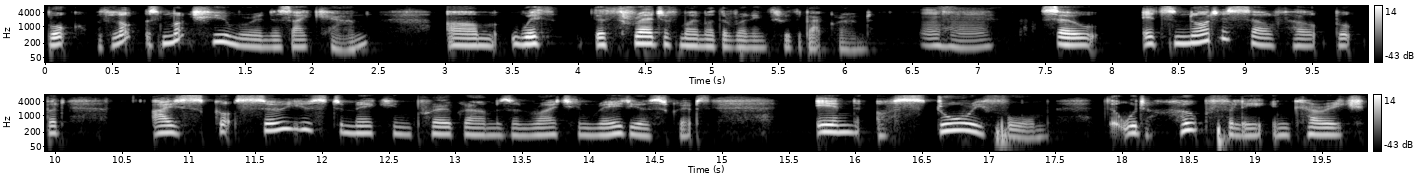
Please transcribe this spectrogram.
book with lot, as much humour in as I can, um, with the thread of my mother running through the background. Mm-hmm. So it's not a self help book, but I got so used to making programs and writing radio scripts in a story form that would hopefully encourage,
